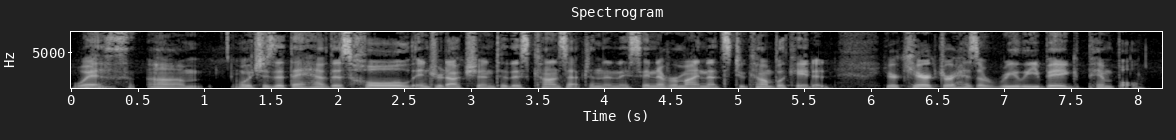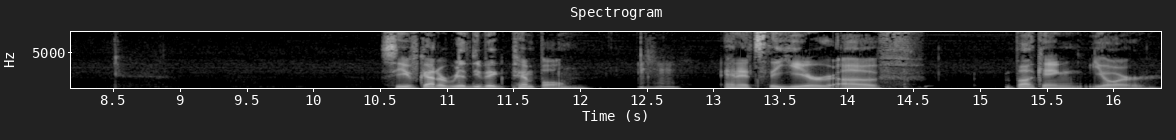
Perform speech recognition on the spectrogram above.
with um which is that they have this whole introduction to this concept and then they say never mind that's too complicated. Your character has a really big pimple. So you've got a really big pimple Mhm. and it's the year of bucking your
